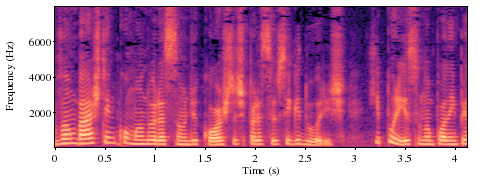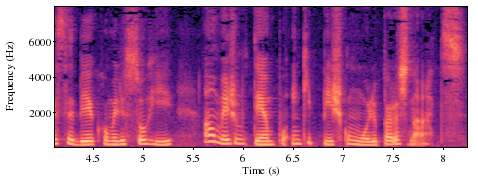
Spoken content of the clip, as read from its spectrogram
Van Basten comanda oração de costas para seus seguidores, que por isso não podem perceber como ele sorri ao mesmo tempo em que pisca um olho para Snarts.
